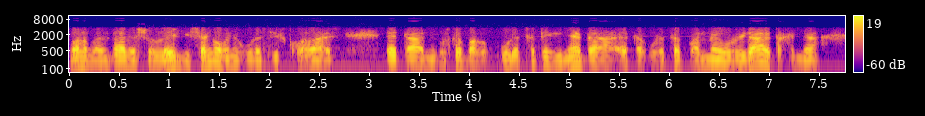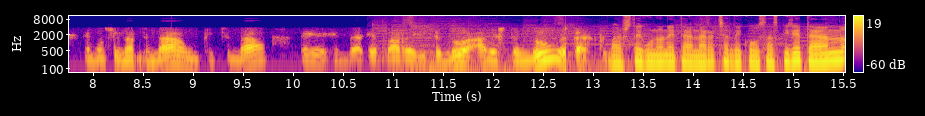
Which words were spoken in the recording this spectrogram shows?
bueno, ba, ez da desoleil izango, baina gure zizkoa da, ez? Eta nik uste, ba, guretzat egine, eta, eta guretzat, ba, neurrira, eta jendea emozionatzen da, unkitzen da, e, jendeak barre egiten du, abesten du, eta... Ba, ostegun honetan, arratsaldeko zazpiretan,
